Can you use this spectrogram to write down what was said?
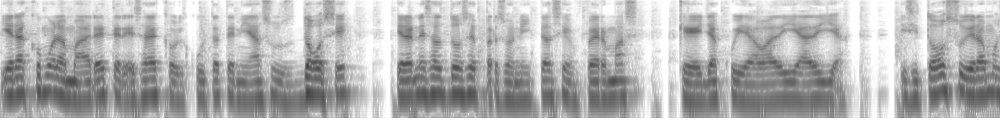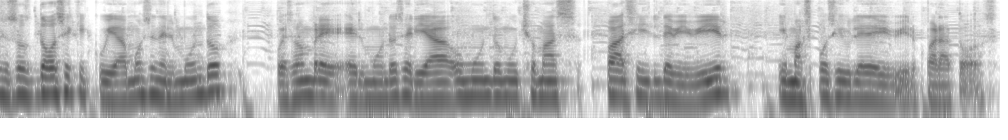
Y era como la madre Teresa de Calcuta tenía sus 12, que eran esas 12 personitas enfermas que ella cuidaba día a día. Y si todos tuviéramos esos 12 que cuidamos en el mundo, pues hombre, el mundo sería un mundo mucho más fácil de vivir, y más posible de vivir para todos.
